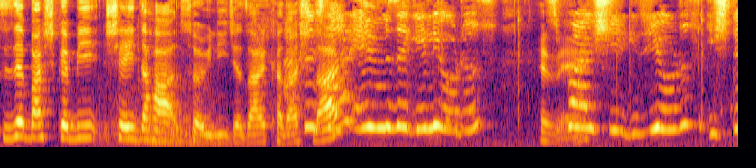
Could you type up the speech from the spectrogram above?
size başka bir şey daha söyleyeceğiz arkadaşlar. Arkadaşlar evimize geliyoruz. Evet. Siparişi gidiyoruz. İşte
